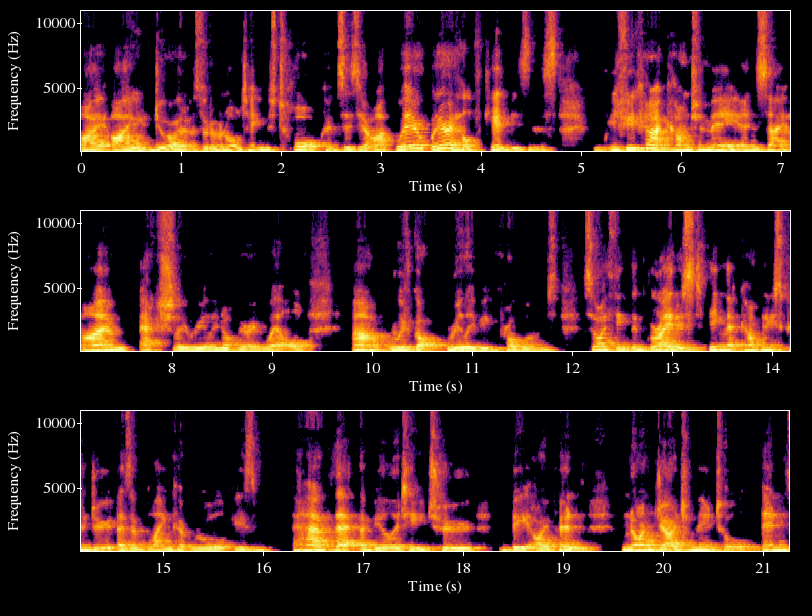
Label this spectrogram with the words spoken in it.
I, I do a sort of an all teams talk and says, you know, we're we're a healthcare business. If you can't come to me and say I'm actually really not very well, um, we've got really big problems. So I think the greatest thing that companies can do as a blanket rule is have that ability to be open, non judgmental, and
